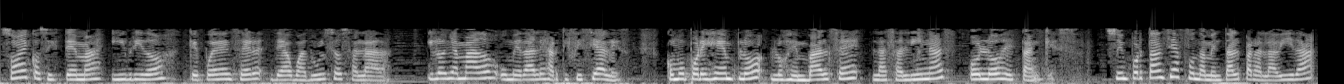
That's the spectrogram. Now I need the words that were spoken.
Son ecosistemas híbridos que pueden ser de agua dulce o salada, y los llamados humedales artificiales, como por ejemplo los embalses, las salinas o los estanques. Su importancia es fundamental para la vida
